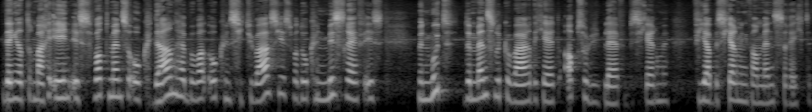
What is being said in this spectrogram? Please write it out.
ik denk dat er maar één is wat mensen ook gedaan hebben, wat ook hun situatie is, wat ook hun misdrijf is. Men moet de menselijke waardigheid absoluut blijven beschermen via bescherming van mensenrechten.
